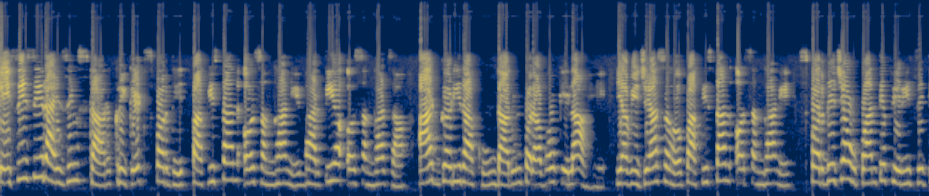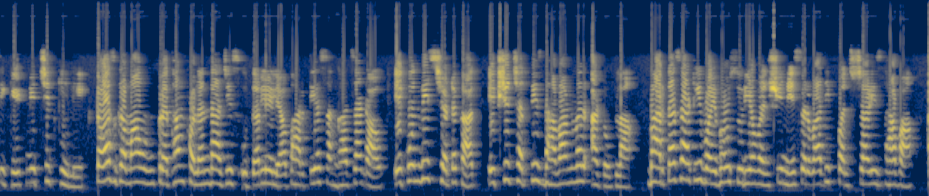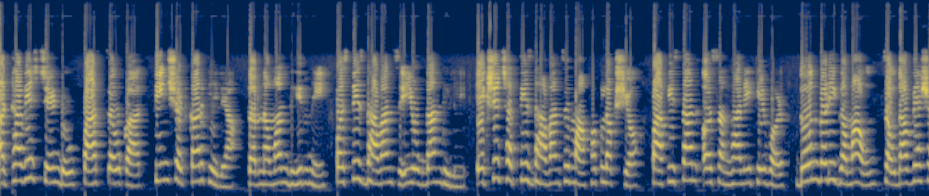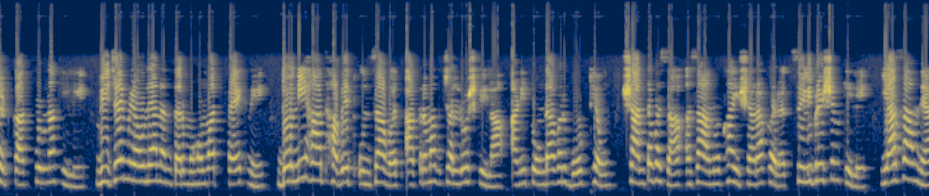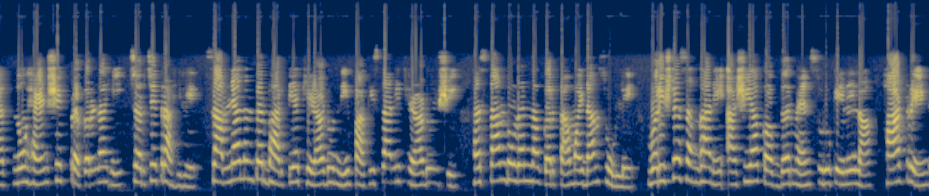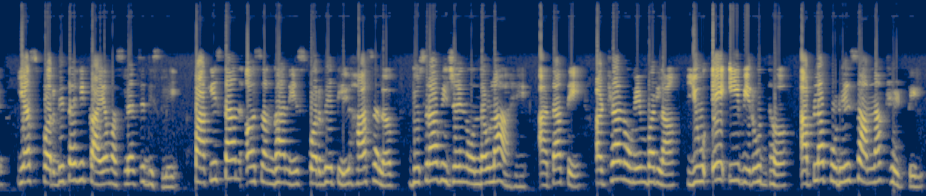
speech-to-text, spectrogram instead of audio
ACC rising star cricket स्पर्धेत पाकिस्तान अ संघाने भारतीय अ संघाचा आठ गडी राखून दारुण पराभव केला आहे. या विजयासह पाकिस्तान अ संघाने स्पर्धेच्या उपांत्य फेरीचे तिकीट निश्चित केले. टॉस गमावून प्रथम फलंदाजीस उतरलेल्या भारतीय संघाचा डाव एकोणवीस षटकात एकशे छत्तीस धावांवर आटोपला. भारतासाठी वैभव सूर्यवंशीने सर्वाधिक पंचेचाळीस धावा अठ्ठावीस चेंडू पाच चौकार तीन षटकार केल्या तर नमन धीरने पस्तीस धावांचे योगदान दिले. एकशे छत्तीस धावांचे माफक लक्ष्य पाकिस्तान अ संघाने केवळ दोन गडी गमावून चौदाव्या षटकात पूर्ण केले. विजय मिळवल्यानंतर मोहम्मद फैकने दोन्ही हात हवेत उंचावत आक्रमक जल्लोष केला आणि तोंडावर बोट ठेवून शांत बसा असा अनोखा इशारा करत सेलिब्रेशन केले. या सामन्यात नो हँडशेक प्रकरणही चर्चेत राहिले. सामन्यानंतर भारतीय खेळाडूंनी पाकिस्तानी खेळाडूंशी हस्तांदोलन न करता मैदान सोडले. वरिष्ठ संघाने आशिया कप दरम्यान सुरू केलेला हा ट्रेंड या स्पर्धेतही कायम असल्याचे दिसले. पाकिस्तान अ संघाने स्पर्धेतील हा सलग दुसरा विजय नोंदवला आहे. आता ते अठरा नोव्हेंबरला युएई विरुद्ध आपला पुढील सामना खेळतील.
